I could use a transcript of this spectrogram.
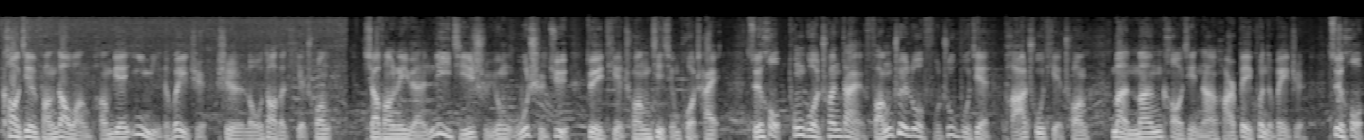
靠近防盗网旁边一米的位置是楼道的铁窗，消防人员立即使用无齿锯对铁窗进行破拆，随后通过穿戴防坠落辅助部件爬出铁窗，慢慢靠近男孩被困的位置，最后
